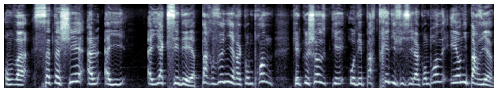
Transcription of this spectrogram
on va s'attacher à, y, accéder, à parvenir à comprendre quelque chose qui est au départ très difficile à comprendre et on y parvient.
